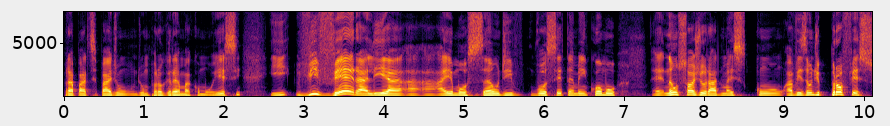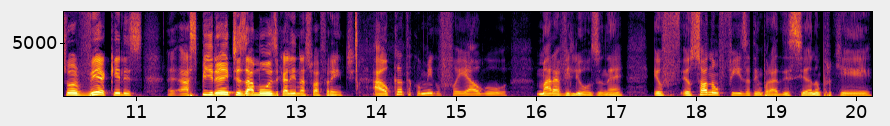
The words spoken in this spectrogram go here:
para participar de um, de um programa como esse e viver ali a, a- a emoção de você também como é, não só jurado, mas com a visão de professor, ver aqueles é, aspirantes à música ali na sua frente. Ah, o Canta Comigo foi algo maravilhoso, né? Eu, eu só não fiz a temporada desse ano porque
